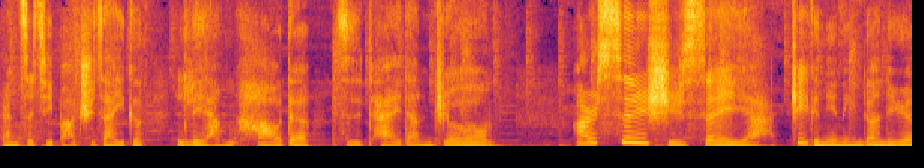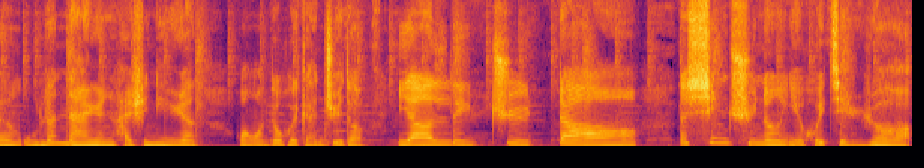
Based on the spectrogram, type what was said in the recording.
让自己保持在一个良好的姿态当中。而四十岁呀，这个年龄段的人，无论男人还是女人，往往都会感觉到压力巨大，那兴趣呢也会减弱。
